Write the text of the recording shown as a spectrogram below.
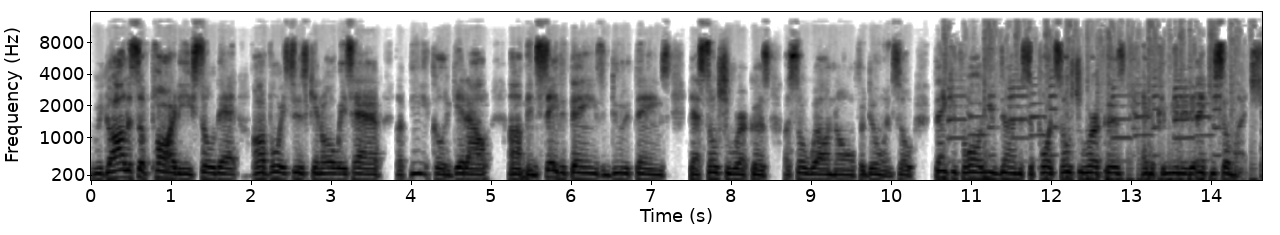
regardless of party, so that our voices can always have a vehicle to get out um, and say the things and do the things that social workers are so well known for doing. So thank you for all you've done to support social workers and the community. Thank you so much.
